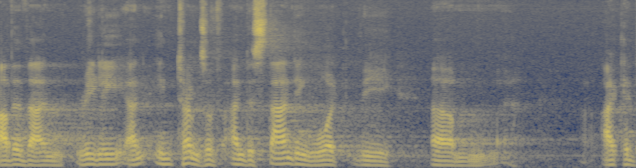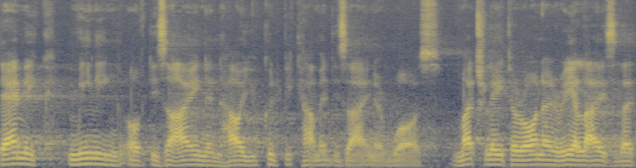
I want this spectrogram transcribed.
other than really in terms of understanding what the um, academic meaning of design and how you could become a designer was. Much later on, I realized that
